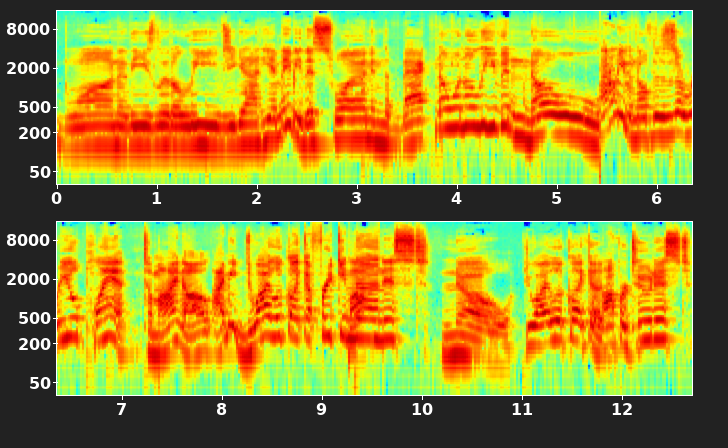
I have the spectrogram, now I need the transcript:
one of these little leaves you got here. Maybe this one in the back. No one will even know. I don't even know if this is a real plant, to my knowledge. I mean, do I look like a freaking botanist? No. Do I look like an opportunist?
